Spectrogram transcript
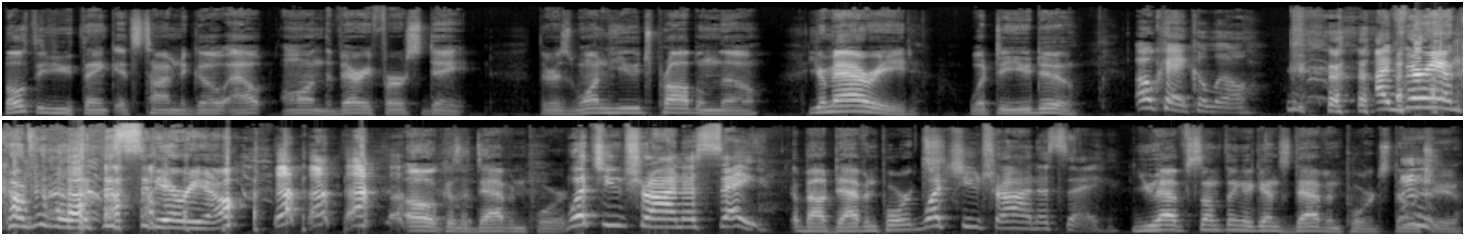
Both of you think it's time to go out on the very first date. There is one huge problem, though. You're married. What do you do? Okay, Khalil. I'm very uncomfortable with this scenario. Oh, because of Davenport. What you trying to say? About Davenport? What you trying to say? You have something against Davenports, don't mm. you?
